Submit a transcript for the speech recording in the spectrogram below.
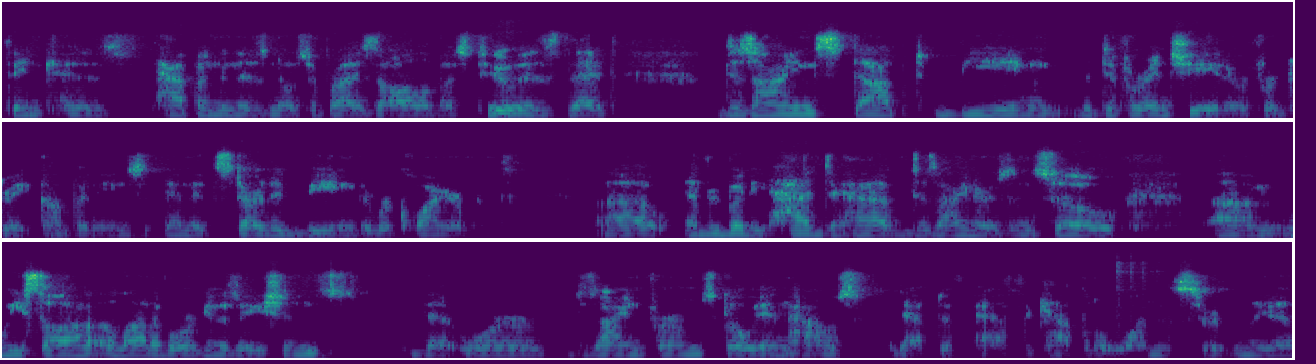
think has happened and is no surprise to all of us too is that design stopped being the differentiator for great companies and it started being the requirement. Uh, everybody had to have designers. And so um, we saw a lot of organizations that were design firms go in house. Adaptive Path to Capital One is certainly a,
